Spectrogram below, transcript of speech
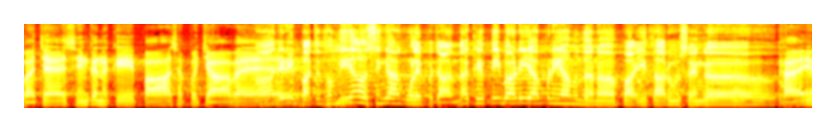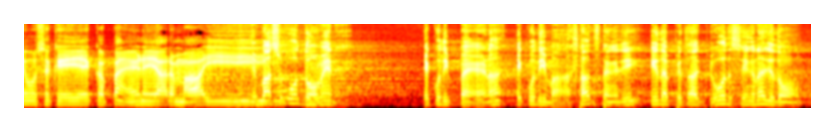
ਬਚੈ ਸਿੰਘਨ ਕੇ ਪਾਸ ਪਹੁੰਚਾਵੈ। ਆ ਜਿਹੜੀ ਬਚਤ ਹੁੰਦੀ ਆ ਉਹ ਸਿੰਘਾਂ ਕੋਲੇ ਪਹੁੰਚਾ ਦਿੰਦਾ। ਖੇਤੀਬਾੜੀ ਆਪਣੀ ਆਮਦਨ ਭਾਈ ਤਾਰੂ ਸਿੰਘ। ਹੈ ਉਸ ਕੇ ਇੱਕ ਭੈਣ ਅਰ ਮਾਈ। ਇਹ ਬਸ ਉਹ ਦੋਵੇਂ ਨੇ। ਇੱਕ ਉਹਦੀ ਭੈਣ ਇੱਕ ਉਹਦੀ ਮਾਂ। ਸਾਧ ਸਿੰਘ ਜੀ ਇਹਦਾ ਪਿਤਾ ਜੋਧ ਸਿੰਘ ਨਾ ਜਦੋਂ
